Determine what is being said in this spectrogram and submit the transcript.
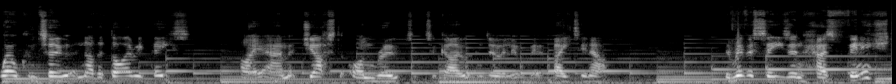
Welcome to another diary piece. I am just en route to go and do a little bit of baiting up. The river season has finished,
